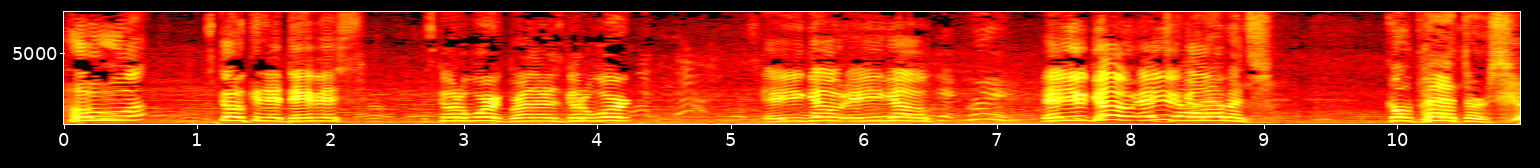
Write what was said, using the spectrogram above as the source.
Ho! Let's go, Cadet Davis. Let's go to work, brother. Let's go to work. There you go. There you go. There you go. There you go. John Evans. Go Panthers. Woo!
